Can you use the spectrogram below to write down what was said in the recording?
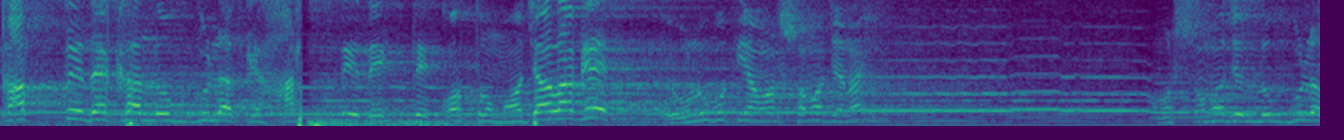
কাঁদতে দেখা লোকগুলাকে হাসতে দেখতে কত মজা লাগে অনুভূতি আমার সমাজে নাই। আমার সমাজের লোকগুলা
